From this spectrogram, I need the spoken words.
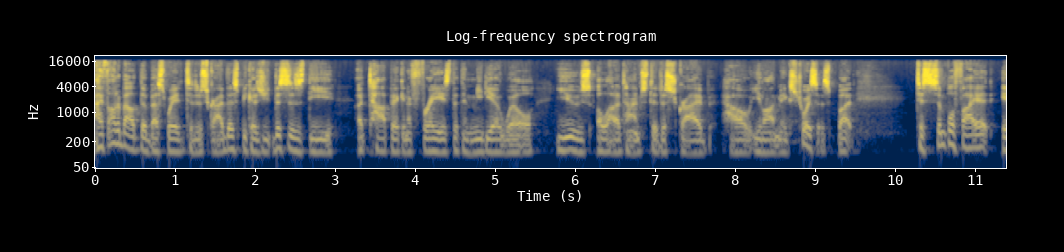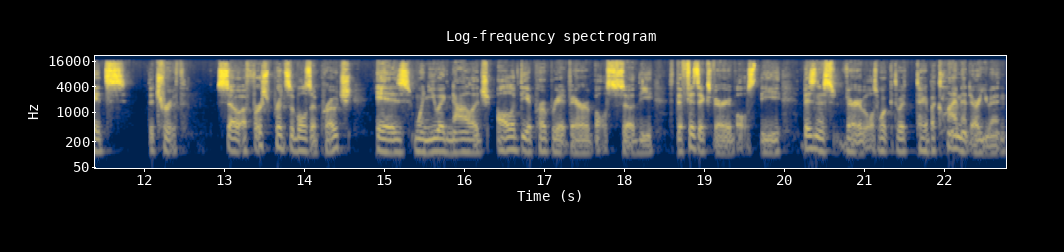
I thought about the best way to describe this because you, this is the a topic and a phrase that the media will use a lot of times to describe how Elon makes choices. But to simplify it, it's the truth. So, a first principles approach is when you acknowledge all of the appropriate variables. So the the physics variables, the business variables, what, what, type of climate are you in?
